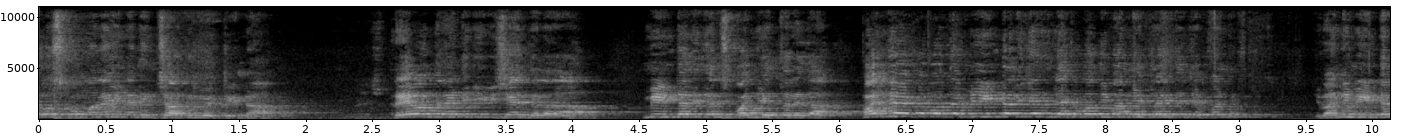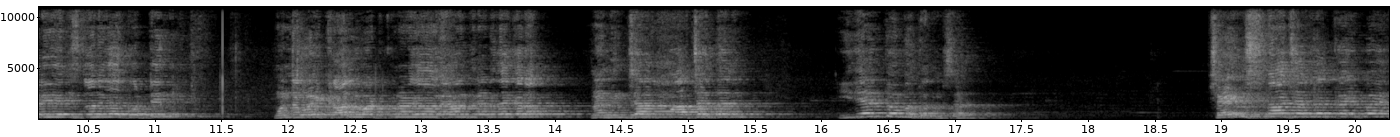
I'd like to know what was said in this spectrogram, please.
దోసుకోమని ఇట్లా ఇన్ఛార్జీలు పెట్టిండా? రేవంత్ రెడ్డికి విషయం తెలియదా మీ ఇంటెలిజెన్స్ పని చేస్తలేదా? పని చేయకపోతే మీ ఇంటెలిజెన్స్ లేకపోతే ఇవన్నీ ఎట్లయితే చెప్పండి? ఇవన్నీ మీ ఇంటెలిజెన్స్ తోనే కొట్టింది? మొన్న పోయి కాళ్ళు పట్టుకున్నాడు కదా రేవంత్ రెడ్డి దగ్గర? నన్ను ఇన్ఛార్జ్ మార్చొద్దని? ఇదేం దొంగతనం సార్? చైన్ స్నాచర్ లెక్క అయిపోయా?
